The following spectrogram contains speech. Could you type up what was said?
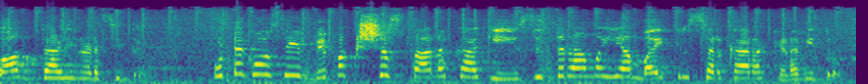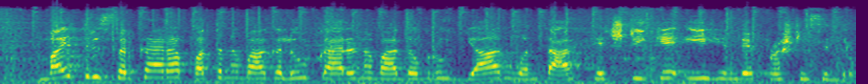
ವಾಗ್ದಾಳಿ ನಡೆಸಿದ್ರು. ಪುಟಗೋಸಿ ವಿಪಕ್ಷ ಸ್ಥಾನಕ್ಕಾಗಿ ಸಿದ್ದರಾಮಯ್ಯ ಮೈತ್ರಿ ಸರ್ಕಾರ ಕೆಡವಿದ್ರು. ಮೈತ್ರಿ ಸರ್ಕಾರ ಪತನವಾಗಲು ಕಾರಣವಾದವರು ಯಾರು ಅಂತ ಎಚ್ಡಿಕೆ ಈ ಹಿಂದೆ ಪ್ರಶ್ನಿಸಿದ್ರು.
